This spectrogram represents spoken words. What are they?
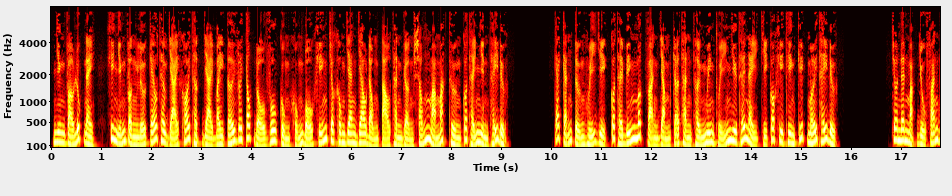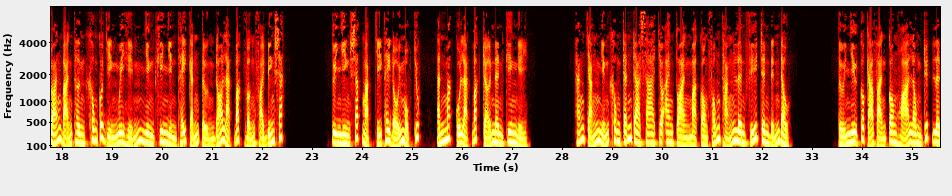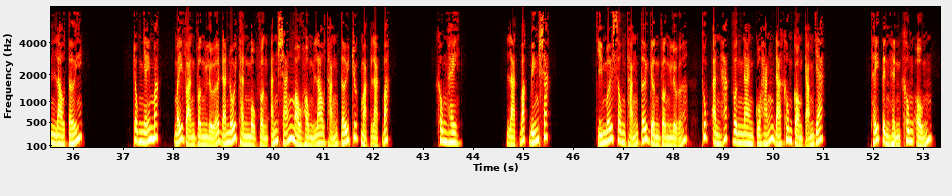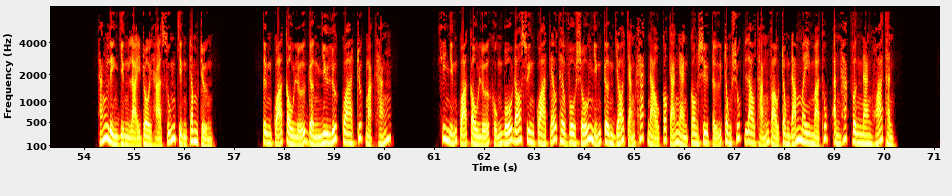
Nhưng vào lúc này, khi những vần lửa kéo theo dải khói thật dài bay tới với tốc độ vô cùng khủng bố khiến cho không gian dao động tạo thành gần sóng mà mắt thường có thể nhìn thấy được. Cái cảnh tượng hủy diệt có thể biến mất vạn dặm trở thành thời nguyên thủy như thế này chỉ có khi thiên kiếp mới thấy được. Cho nên mặc dù phán đoán bản thân không có diện nguy hiểm nhưng khi nhìn thấy cảnh tượng đó Lạc Bắc vẫn phải biến sắc. Tuy nhiên sắc mặt chỉ thay đổi một chút, ánh mắt của Lạc Bắc trở nên kiên nghị. Hắn chẳng những không tránh ra xa cho an toàn mà còn phóng thẳng lên phía trên đỉnh đầu. Tự như có cả vạn con hỏa long rít lên lao tới. Trong nháy mắt, mấy vạn vần lửa đã nối thành một vần ánh sáng màu hồng lao thẳng tới trước mặt Lạc Bắc. Không hay. Lạc Bắc biến sắc. Chỉ mới xông thẳng tới gần vần lửa, thúc anh hát vân nang của hắn đã không còn cảm giác. Thấy tình hình không ổn. Hắn liền dừng lại rồi hạ xuống chừng trăm trượng. Từng quả cầu lửa gần như lướt qua trước mặt hắn. Khi những quả cầu lửa khủng bố đó xuyên qua kéo theo vô số những cơn gió chẳng khác nào có cả ngàn con sư tử trong suốt lao thẳng vào trong đám mây mà thúc anh hát Vân Nang hóa thành.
